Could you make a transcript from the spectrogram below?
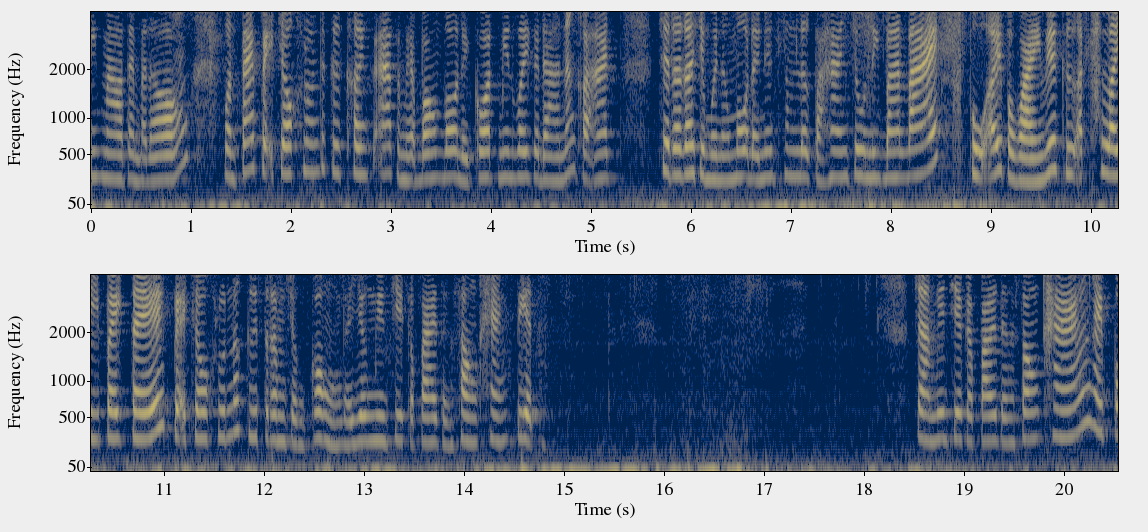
នេះមកតែម្ដងប៉ុន្តែពាក់ចូលខ្លួនទៅគឺឃើញស្អាតសម្រាប់បងបងដែលគាត់មានវ័យកណ្ដាលហ្នឹងក៏អាចចិត្តរើសជាមួយនឹងម៉ូតដែលនេះខ្ញុំលើកបង្ហាញជូននេះបានដែរព្រោះអីប្រវែងវាគឺអត់ខ្លីពេកទេពាក់ចូលខ្លួននោះគឺត្រឹមចង្គង់ដែលយើងមានជាកប៉ែទាំងសងខាងទៀត ចាមានជាកប៉ៅទាំងសងខាងហើយព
